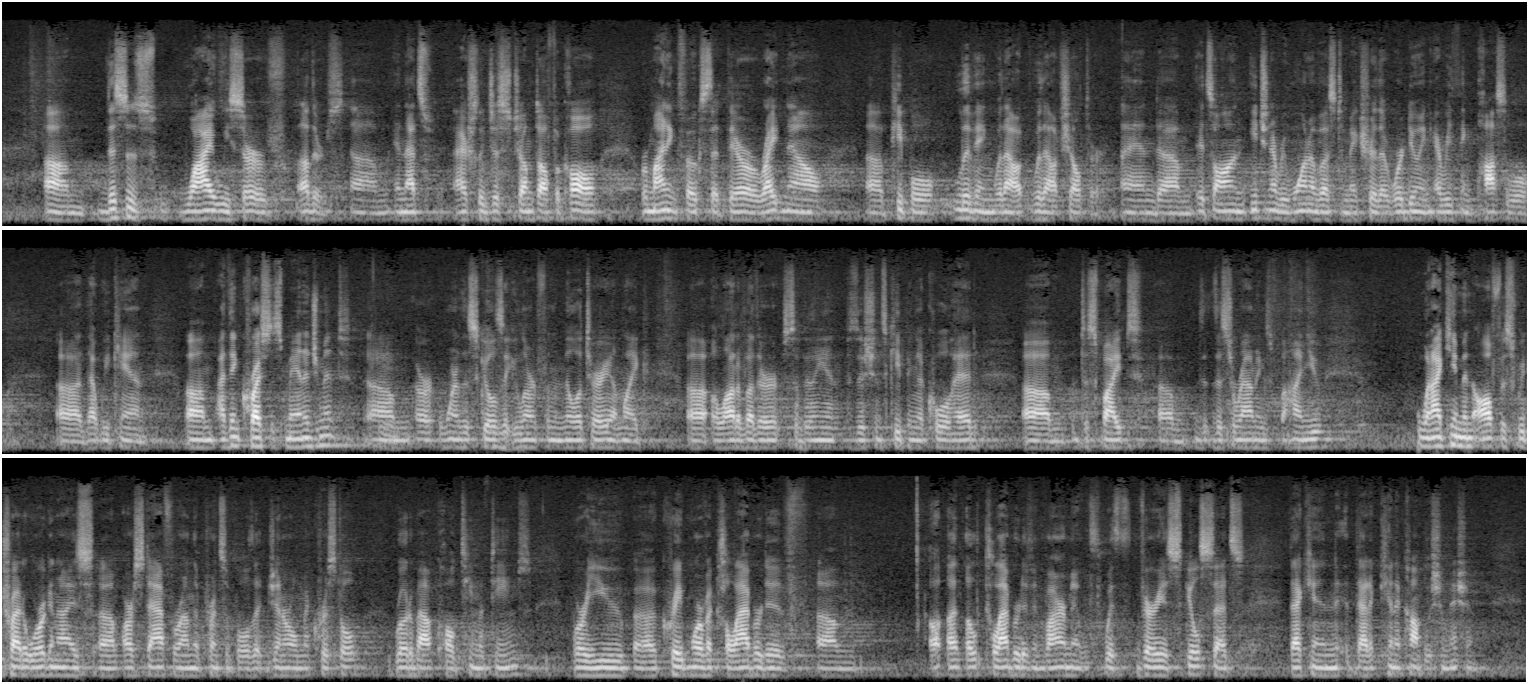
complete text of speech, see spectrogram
Um, this is why we serve others, um, and that's actually just jumped off a call reminding folks that there are right now uh, people living without, without shelter. And um, it's on each and every one of us to make sure that we're doing everything possible uh, that we can. Um, I think crisis management um, are one of the skills that you learn from the military, unlike uh, a lot of other civilian positions, keeping a cool head um, despite um, the, the, surroundings behind you. When I came into office, we tried to organize uh, our staff around the principle that General McChrystal wrote about called Team of Teams where you uh, create more of a collaborative, um, a, a, collaborative environment with, with various skill sets that can, that can accomplish a mission.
